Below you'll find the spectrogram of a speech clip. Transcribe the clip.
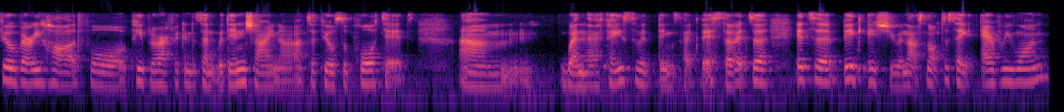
feel very hard for people of African descent within China to feel supported um, when they're faced with things like this. So it's a it's a big issue, and that's not to say everyone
